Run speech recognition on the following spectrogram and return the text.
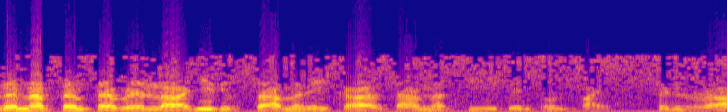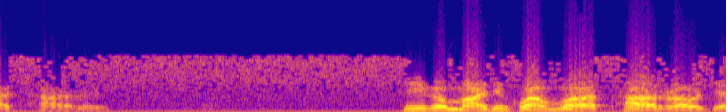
และนับตั้งแต่เวลา 23นาฬิกา3นาทีเป็นต้นไป เป็นราชาเลิกนี่ก็หมายถึงความว่าถ้าเราจะ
